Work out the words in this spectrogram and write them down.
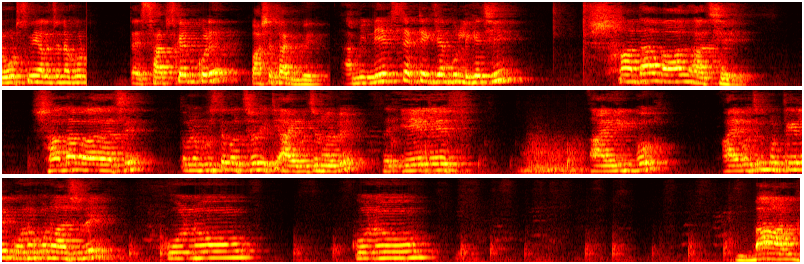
নোটস নিয়ে আলোচনা করব। তাই সাবস্ক্রাইব করে পাশে থাকবে। আমি নেক্সট একটা এক্সাম্পল লিখেছি। সাদা বাঘ আছে। সাদা বাঘ আছে। তোমরা বুঝতে পারছ এটি আয় বচন হবে। এল এফ আই লিখব। আয় বচন করতে গেলে কোনো কোনো আসবে। কোনো কোনো বাঘ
